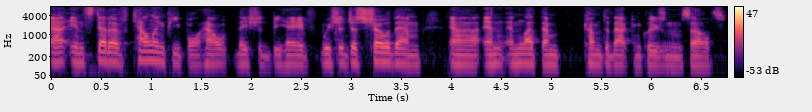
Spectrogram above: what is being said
uh, instead of telling people how they should behave we should just show them uh, and and let them come to that conclusion themselves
